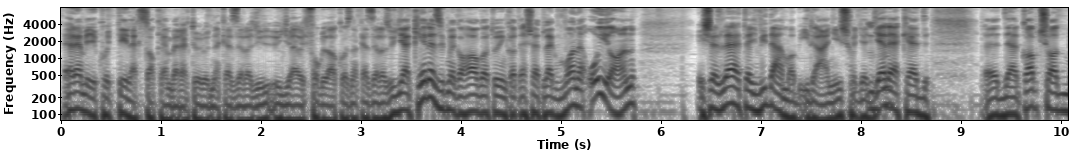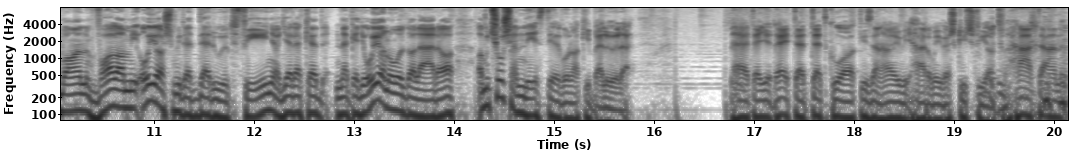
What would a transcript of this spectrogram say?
reméljük, hogy tényleg szakemberek törődnek ezzel az ügy- ügyel, hogy foglalkoznak ezzel az ügyel. Kérdezzük meg a hallgatóinkat esetleg, van-e olyan, és ez lehet egy vidámabb irány is, hogy a gyerekeddel kapcsolatban valami olyasmire derült fény a gyerekednek egy olyan oldalára, amit sosem néztél volna ki belőle. Lehet egy rejtett tetkó a 13 éves kisfiat hátán.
